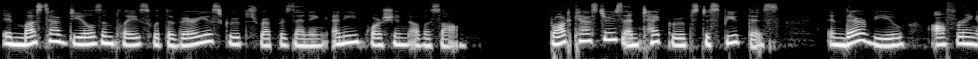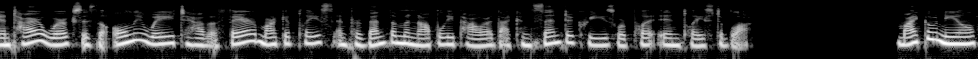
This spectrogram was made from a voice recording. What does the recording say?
it must have deals in place with the various groups representing any portion of a song. Broadcasters and tech groups dispute this in their view, offering entire works is the only way to have a fair marketplace and prevent the monopoly power that consent decrees were put in place to block. Mike O'Neill,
